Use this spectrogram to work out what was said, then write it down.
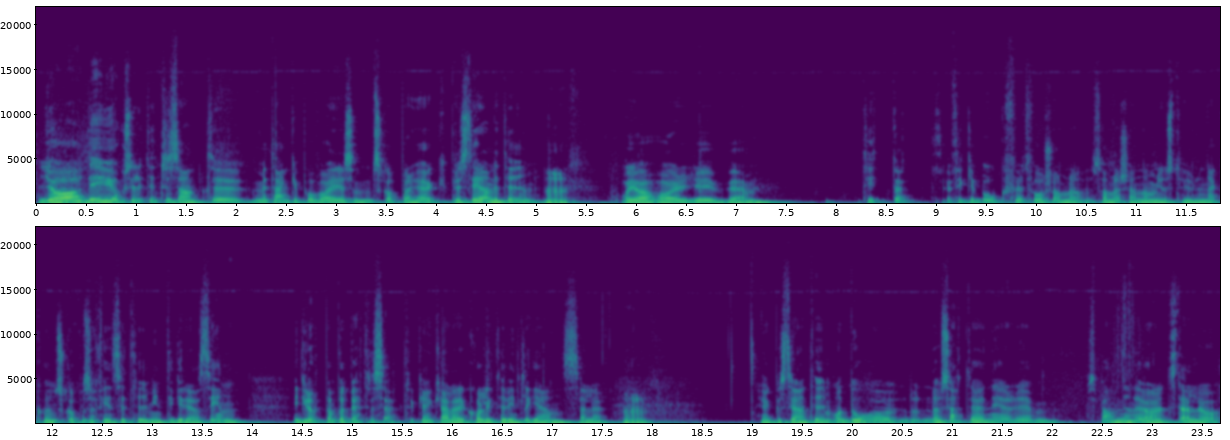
Ja, det är ju också lite intressant eh, med tanke på vad är det som skapar högpresterande team. Mm. Och jag har ju eh, tittat, jag fick en bok för två somrar, somrar sedan om just hur den här kunskapen som finns i team integreras in i gruppen på ett bättre sätt. Vi kan kalla det kollektiv intelligens eller mm. högpresterande team. Och då, då, då satt jag ner i Spanien där jag har ett ställe och,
